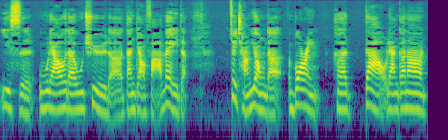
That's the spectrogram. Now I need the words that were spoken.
意思无聊的、无趣的、单调乏味的。最常用的 boring 和 dull 两个呢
